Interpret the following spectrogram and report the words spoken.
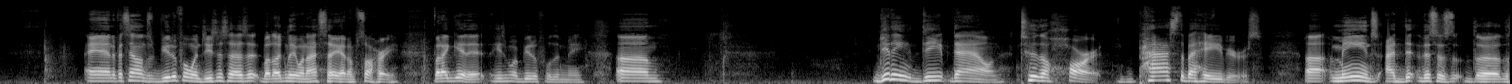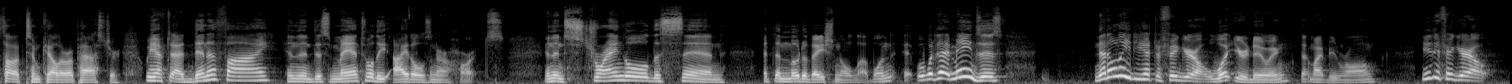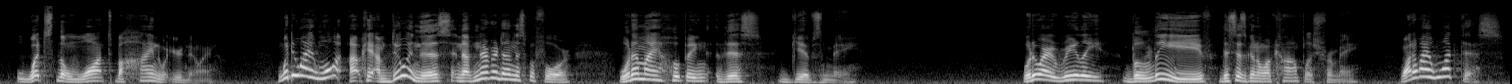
And if it sounds beautiful when Jesus says it, but ugly when I say it, I'm sorry. But I get it. He's more beautiful than me. Um, getting deep down to the heart, past the behaviors, uh, means this is the, the thought of Tim Keller, a pastor. We have to identify and then dismantle the idols in our hearts, and then strangle the sin at the motivational level. And what that means is not only do you have to figure out what you're doing that might be wrong, you need to figure out what's the want behind what you're doing. What do I want? Okay, I'm doing this and I've never done this before. What am I hoping this gives me? What do I really believe this is going to accomplish for me? Why do I want this?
